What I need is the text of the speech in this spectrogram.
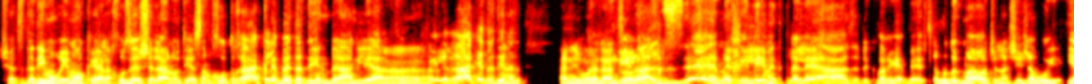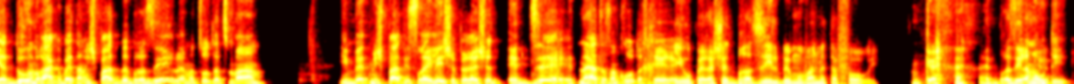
שהצדדים אומרים, אוקיי, על החוזה שלנו תהיה סמכות רק לבית הדין באנגליה, אה. והוא מפעיל רק את הדין הזה. אני רואה לאן זה הולך. אפילו על זה מכילים את כללי הזה, וכבר, ויש לנו דוגמאות של אנשים שאמרו, ידון רק בית המשפט בברזיל, והם מצאו את עצמם עם בית משפט ישראלי שפירש את זה, את תניית הסמכות אחרת. הוא פירש את ברזיל במובן מטאפורי. כן, את ברזיל המהותית.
